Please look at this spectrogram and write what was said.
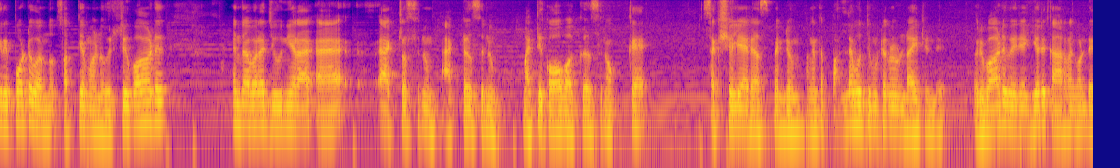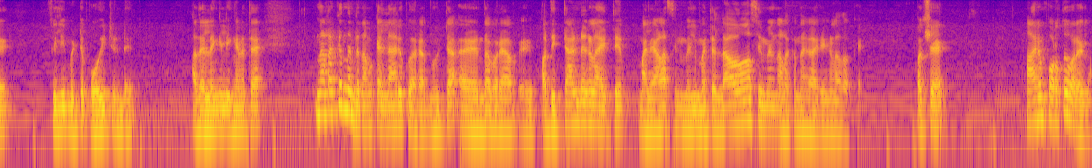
ഈ റിപ്പോർട്ട് വന്നു. സത്യമാണ്. ഒരുപാട് എന്താ പറയുക ജൂനിയർ ആക്ട്രസിനും ആക്ടേഴ്സിനും മറ്റ് കോ വർക്കേഴ്സിനും ഒക്കെ സെക്ഷലി ഹരാസ്മെന്റും അങ്ങനത്തെ പല ബുദ്ധിമുട്ടുകളും ഉണ്ടായിട്ടുണ്ട്. ഒരുപാട് പേര് ഈ ഒരു കാരണം കൊണ്ട് ഫിലിം വിട്ട് പോയിട്ടുണ്ട്. അതല്ലെങ്കിൽ ഇങ്ങനത്തെ നടക്കുന്നുണ്ട്. നമുക്ക് എല്ലാവർക്കും അറിയാം. നൂറ്റ എന്താ പറയുക പതിറ്റാണ്ടുകളായിട്ട് മലയാള സിനിമയിലും മറ്റെല്ലാ സിനിമയിലും നടക്കുന്ന കാര്യങ്ങൾ അതൊക്കെ. പക്ഷേ ആരും പുറത്ത് പറയില്ല.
